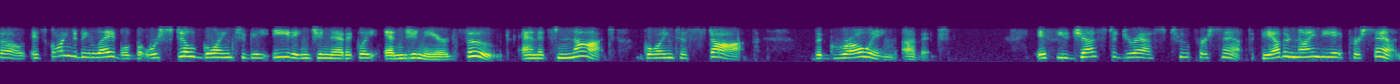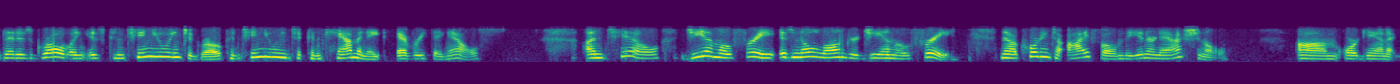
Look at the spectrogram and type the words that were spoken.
So it's going to be labeled, but we're still going to be eating genetically engineered food. And it's not going to stop the growing of it if you just address 2%, the other 98% that is growing is continuing to grow, continuing to contaminate everything else until GMO free is no longer GMO free. Now, according to IFOAM, the international um, organic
